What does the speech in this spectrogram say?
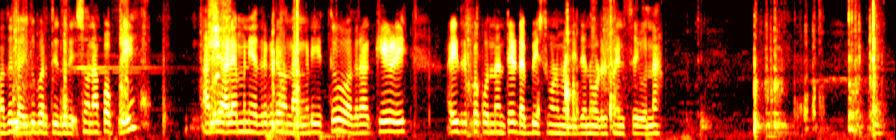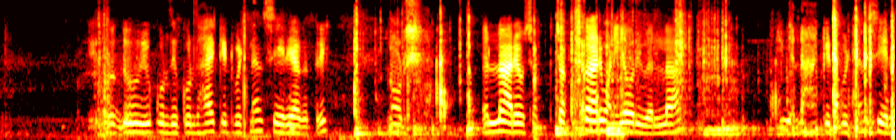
ಮೊದಲು ಇದು ಬರ್ತಿದ್ದು ರೀ ಸೋನಾ ಪಪ್ಪಿ ಅಲ್ಲಿ ಹಳೆ ಮನೆ ಎದುರುಗಡೆ ಒಂದು ಅಂಗಡಿ ಇತ್ತು, ಅದ್ರಾಗ ಕೇಳಿ ಐದು ರೂಪಾಯಿ ಒಂದಂತೆ ಡಬ್ಬಿ ಇಸ್ಕೊಂಡು ಬಂದಿದ್ದೆ ನೋಡಿರಿ ಫ್ರೆಂಡ್ಸ್ ಇವನ್ನ ಇದ್ದು ಇವು ಕುರ್ದು ಕುರ್ದು ಹಾಕಿ ಇಟ್ಬಿಟ್ನ ಸೇರಿ ಆಗತ್ತೆ ರೀ ನೋಡ್ರಿ, ಎಲ್ಲ ಅರೆ ಚಕ್ ಚಕ್ಕಾರಿ ಒಣಗ್ಯಾವ್ರಿ ಇವೆಲ್ಲ. ಇವೆಲ್ಲ ಹಾಕಿಟ್ಬಿಟ್ಟು ಸೇರಿ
